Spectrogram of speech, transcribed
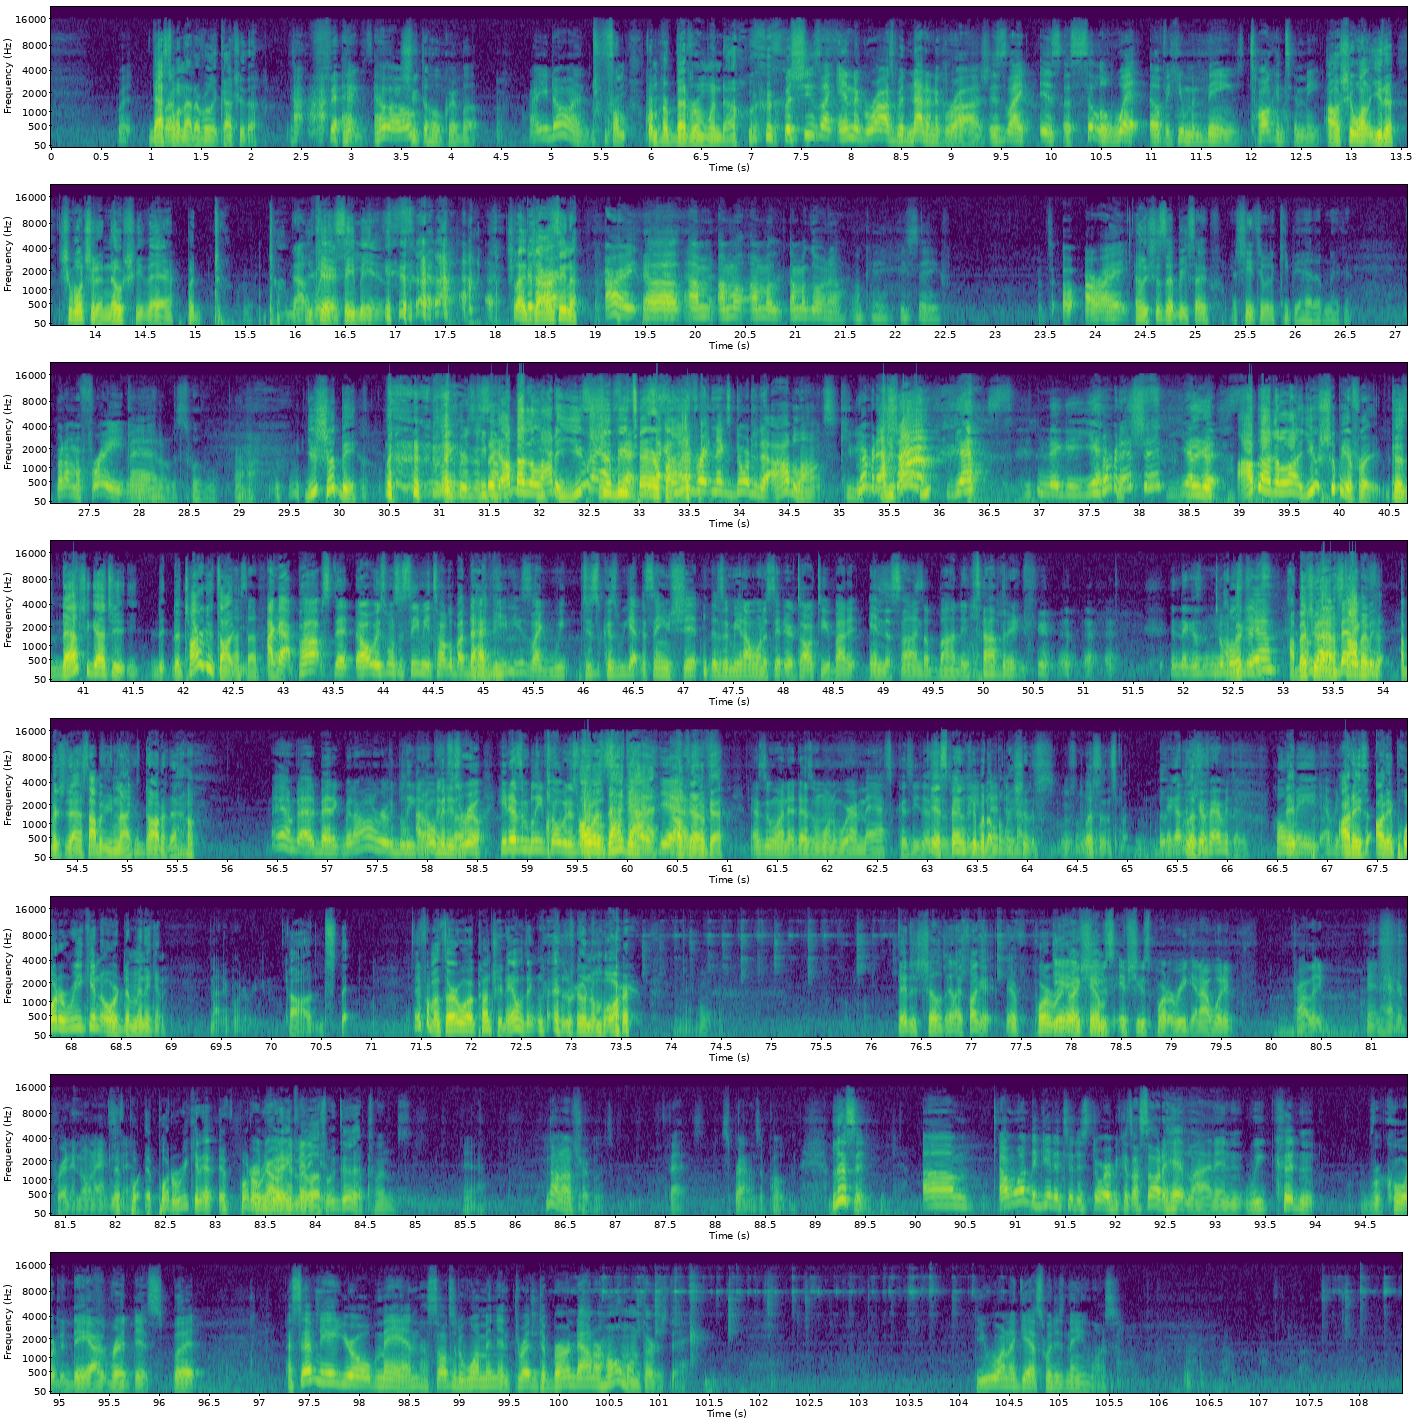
But That's but, the one that'll really cut you though, I, I, hello, Shoot the whole crib up. how you doing? from from her bedroom window. But she's like in the garage, but not in the garage. It's like it's a silhouette of a human being talking to me. oh, she want you to she wants you to know she there, but Not you can't see me. Is. She like John Cena. All right, uh, I'm I'm a, I'm a, I'm gonna go now. Okay, be safe. Oh, all right, At least she said be safe. The sheets would keep your head up, nigga. but I'm afraid, Your head on the swivel. You should be. Neighbors Nigga. I'm not gonna lie to you. You should be It's like I terrified. live right next door to the oblongs. Remember that shit? yes, nigga. Yes. Remember that shit? Yes. Nigga, I'm not gonna lie. You should be afraid because now she got you. The, the target's on That's you. a I got pops that always wants to see me talk about diabetes. Like we just because we got the same shit doesn't mean I want to sit there and talk to you about it in the sun. It's a bonding topic. the niggas, I most bet, Yeah. I bet I'm you that'll stop if but- I bet you that'll stop if you knock your daughter down. Hey, I am diabetic, but I don't really believe don't COVID think is real. He doesn't believe COVID is Oh, real. it's that so- guy. Yeah, Okay, okay. That's the one that doesn't want to wear a mask because he just Yeah, doesn't Yeah, Spanish people don't believe the shit. Is, listen, They got the listen, cure for everything. they- Homemade everything. Are they are they Puerto Rican or Dominican? Not in Puerto Rico. Oh, it's, they, they're from a third world country. They don't think it's real no more. They just chill. They like fuck it. If Puerto Yeah, Rico if she, came, was, if she was Puerto Rican, I would have probably been had it printed on if, accident. Pu- if Puerto Rican if Puerto Or Rico no, ain't kill us, Dominican. we good. Twins. yeah. No, no, triplets. Facts. Sprouts are potent. Listen, um, I wanted to get into this story because I saw the headline and we couldn't record the day I read this. But a 78 year old man assaulted a woman and threatened to burn down her home on Thursday. Do you want to guess what his name was?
